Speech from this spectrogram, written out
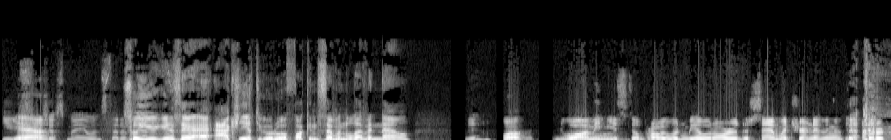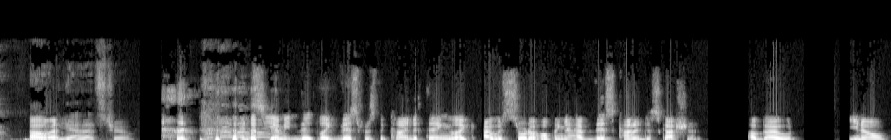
use yeah. just mayo instead of. So you're gonna say I actually have to go to a fucking 7-Eleven now? Yeah. Well, well, I mean, you still probably wouldn't be able to order the sandwich or anything that they yeah. put it. oh, but... yeah, that's true. and see, I mean, this, like this was the kind of thing. Like I was sort of hoping to have this kind of discussion about, you know,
